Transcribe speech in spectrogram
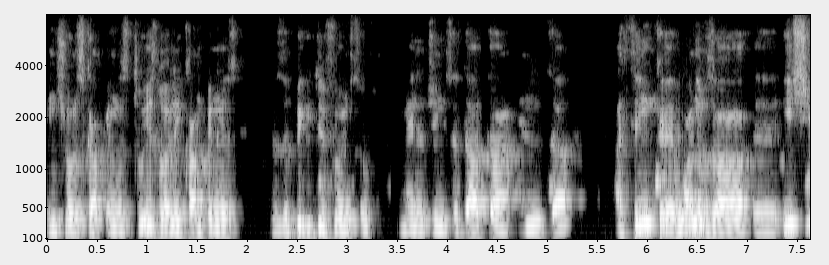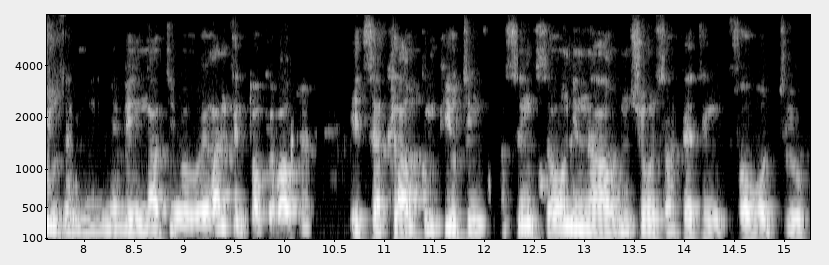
insurance companies to Israeli companies. There's a big difference of managing the data, and I think one of the issues, and maybe not or Eran can talk about it, it's a cloud computing. I think only now insurance are getting forward to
